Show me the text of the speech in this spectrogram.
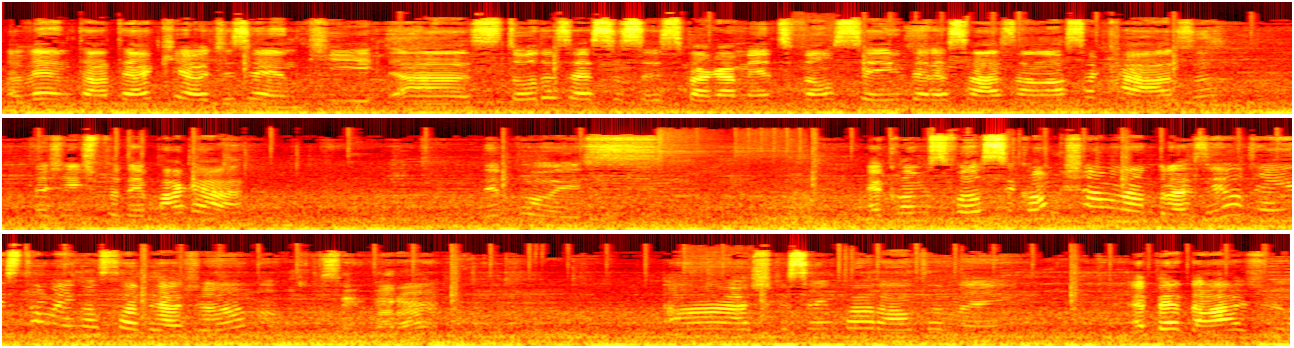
tá vendo? Tá até aqui, ó, dizendo que as, todos esses, esses pagamentos vão ser endereçados na nossa casa pra gente poder pagar depois. É como se fosse, como chama lá no Brasil? Tem isso também quando você tá viajando? Sem parar? Ah, acho que sem parar também. É pedágio.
